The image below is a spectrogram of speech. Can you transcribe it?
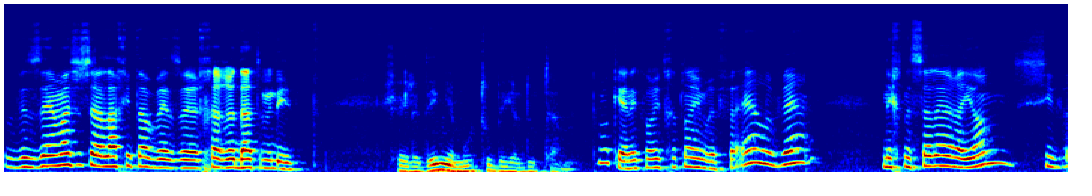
וזה משהו שהלך איתה באיזה חרדה תמידית. שילדים ימותו בילדותם. כמו כן, היא כבר התחתנה עם רפאל, ונכנסה להיריון שבע-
